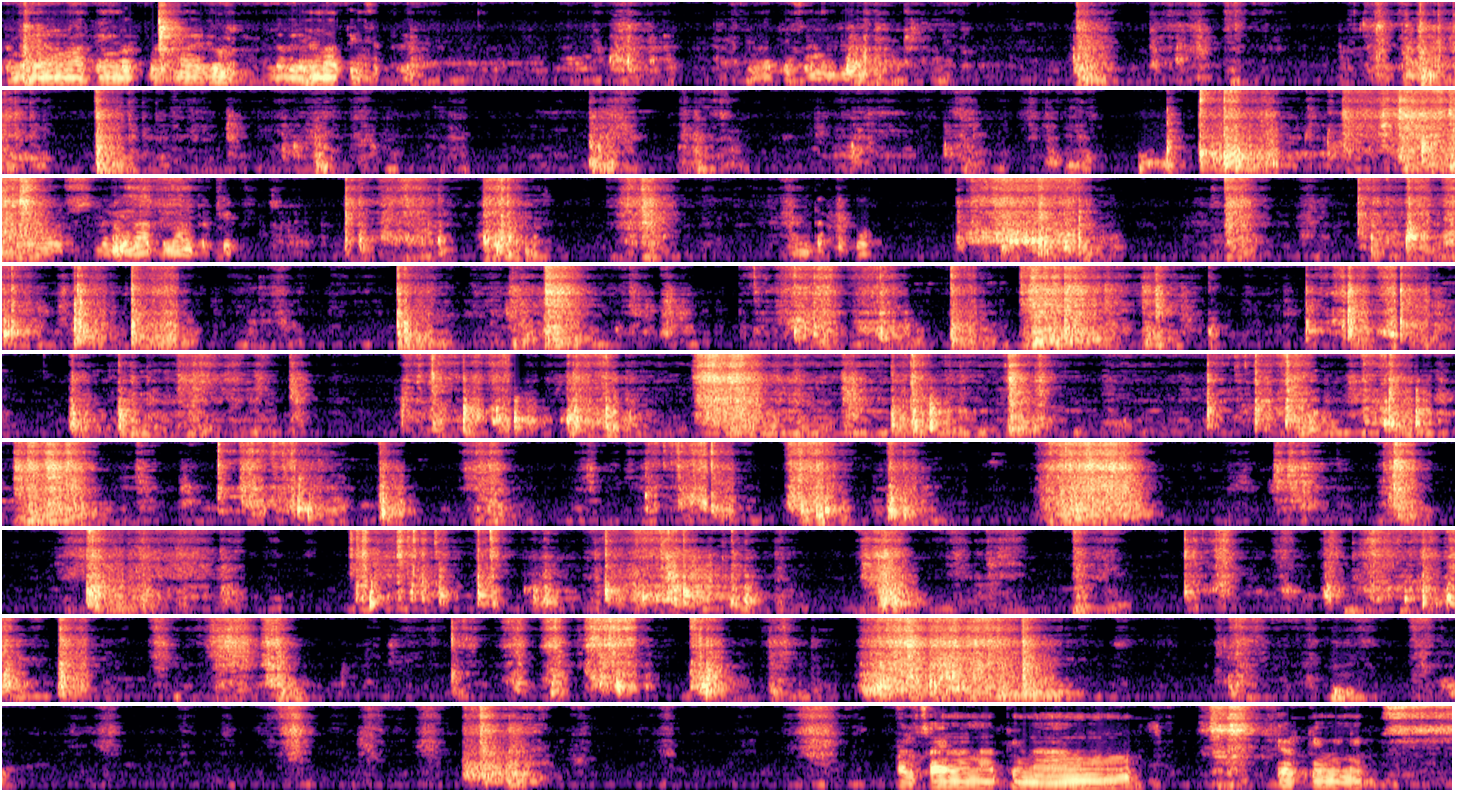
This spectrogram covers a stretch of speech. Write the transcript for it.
Ito na yung ating lagpot mga idol. Lagay na natin sa tray. Lagay natin sa magyan. Tapos, lagyan natin ang takip. Thank you. Palsayin lang natin ng 30 minutes.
